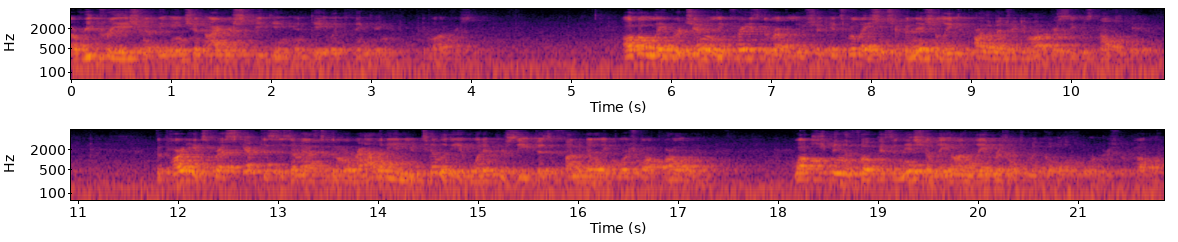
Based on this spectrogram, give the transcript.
a recreation of the ancient Irish-speaking and Gaelic-thinking democracy. Although Labour generally praised the revolution, its relationship initially to parliamentary democracy was complicated. The party expressed skepticism as to the morality and utility of what it perceived as a fundamentally bourgeois parliament, while keeping the focus initially on Labour's ultimate goal of a workers' republic.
